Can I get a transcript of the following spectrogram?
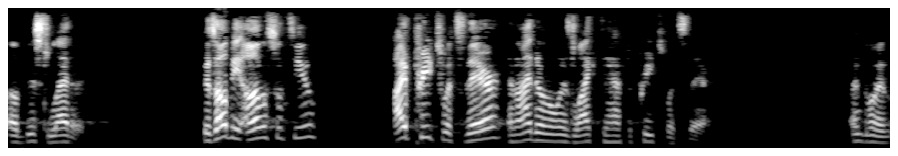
of this letter. Because I'll be honest with you, I preach what's there, and I don't always like to have to preach what's there. I'm going,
